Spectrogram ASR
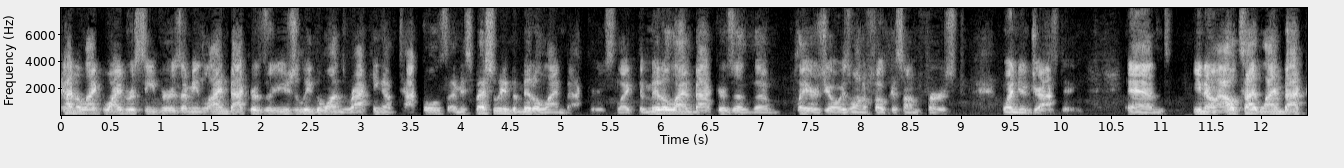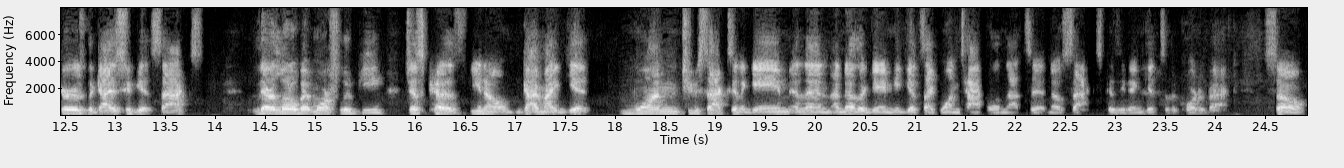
kind of like wide receivers. I mean, linebackers are usually the ones racking up tackles. I mean, especially the middle linebackers. Like the middle linebackers are the players you always want to focus on first when you're drafting. And, you know, outside linebackers, the guys who get sacks, they're a little bit more fluky just because, you know, guy might get one, two sacks in a game, and then another game he gets like one tackle and that's it, no sacks because he didn't get to the quarterback. So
